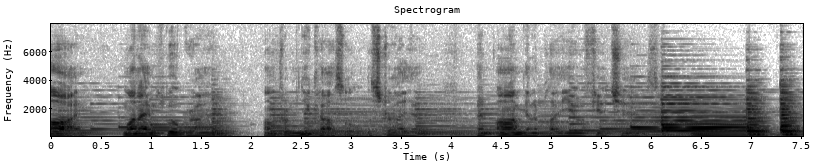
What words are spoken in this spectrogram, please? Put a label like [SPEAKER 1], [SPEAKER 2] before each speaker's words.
[SPEAKER 1] Hi, My name is Will Graham. I'm from Newcastle, Australia, and I'm going to play you a few tunes.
